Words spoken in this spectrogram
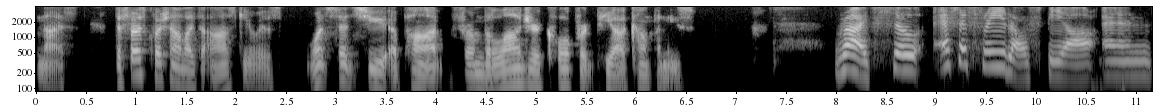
Nice. The first question I'd like to ask you is what sets you apart from the larger corporate PR companies? Right. So, as a freelance PR and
